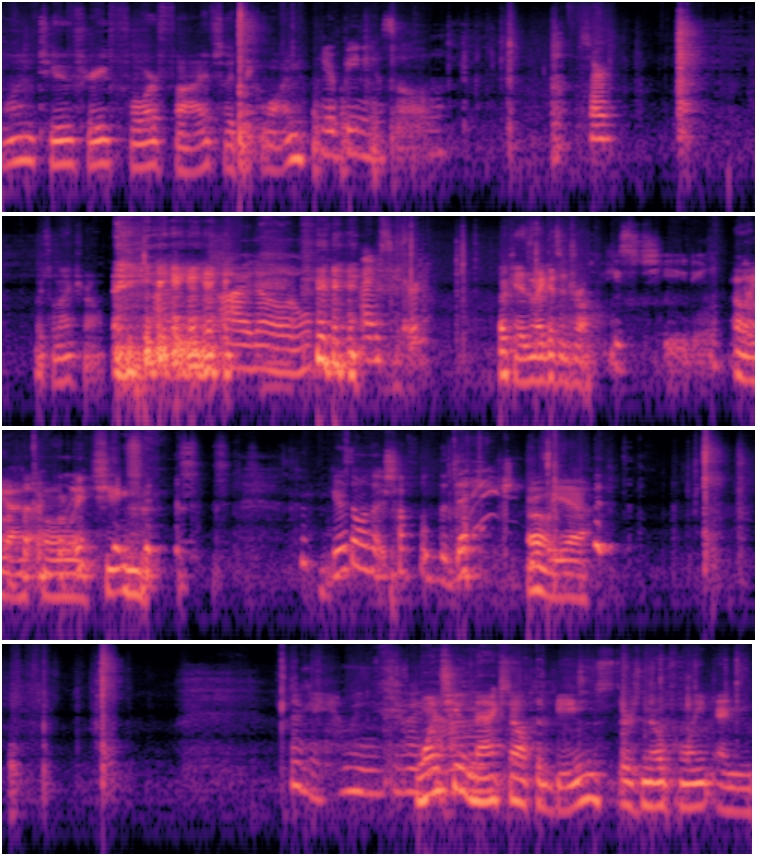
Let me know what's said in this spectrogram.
One, two, three, four, five. So I take one. You're beating us all. Sir, Wait till next round. I know. I'm scared. Okay, then I get to draw. He's cheating. Oh No, yeah, I'm totally cheating. You're the one that shuffled the deck. Oh yeah. Okay, I mean, Once you max out the beans, there's no point, and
